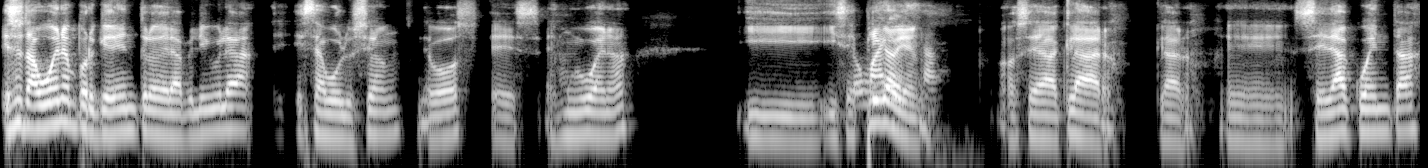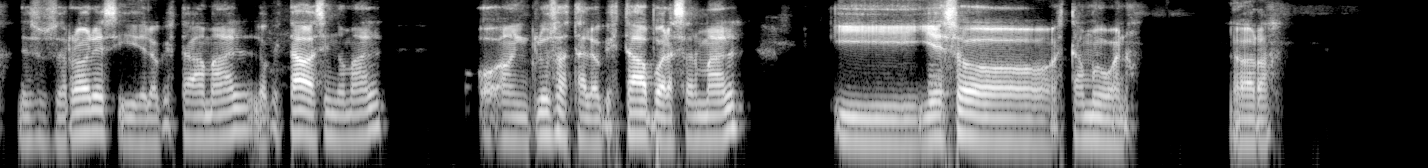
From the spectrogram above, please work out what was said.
Eso está bueno porque dentro de la película esa evolución de voz es, muy buena y, se explica bien. O sea, claro, claro. Eh, se da cuenta de sus errores y de lo que estaba mal, lo que estaba haciendo mal, o incluso hasta lo que estaba por hacer mal. y eso está muy bueno, la verdad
